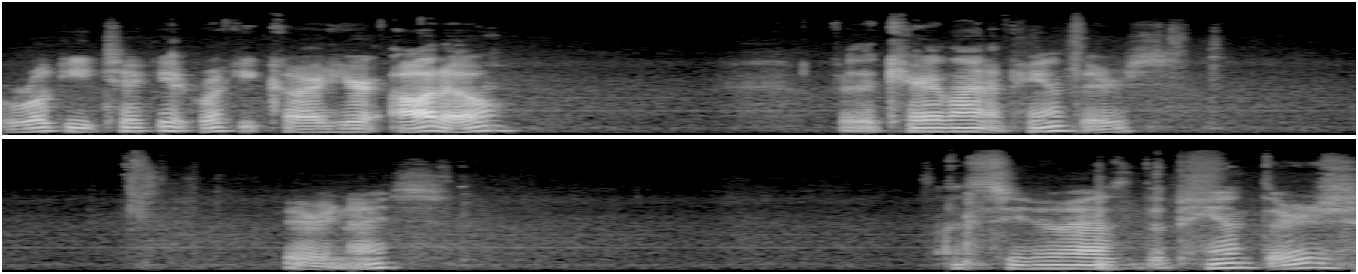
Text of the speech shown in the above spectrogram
Rookie ticket, rookie card here. Auto for the Carolina Panthers. Very nice. Let's see who has the Panthers.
